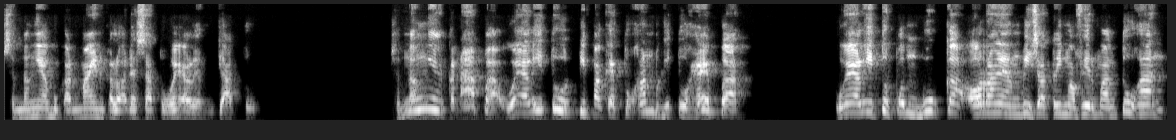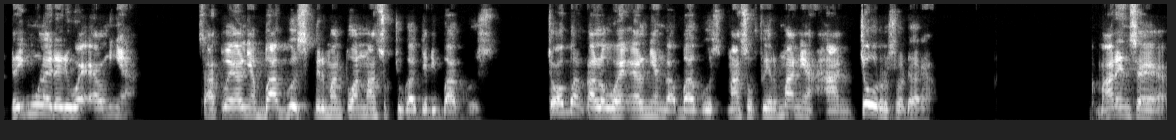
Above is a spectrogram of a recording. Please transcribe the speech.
Senangnya bukan main kalau ada satu WL yang jatuh. Senangnya kenapa? WL itu dipakai Tuhan begitu hebat. WL itu pembuka orang yang bisa terima firman Tuhan dari mulai dari WL-nya. Saat WL-nya bagus, firman Tuhan masuk juga jadi bagus. Coba kalau WL-nya nggak bagus, masuk firmannya hancur, saudara. Kemarin saya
